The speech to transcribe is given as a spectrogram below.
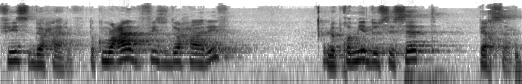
fils de Harith. Donc Mu'adh, fils de Harith, le premier de ces sept personnes.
